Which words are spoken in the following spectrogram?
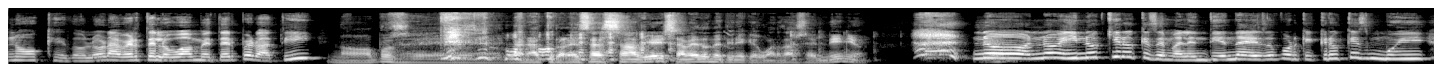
no, qué dolor, a ver, te lo voy a meter, pero a ti. No, pues eh, la naturaleza es sabia y sabe dónde tiene que guardarse el niño. No, no, y no quiero que se malentienda eso porque creo que es muy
